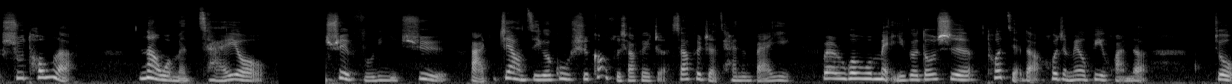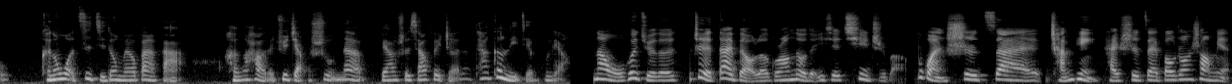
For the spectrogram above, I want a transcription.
疏通了，那我们才有说服力去把这样子一个故事告诉消费者，消费者才能白印。不然，如果我每一个都是脱节的或者没有闭环的，就可能我自己都没有办法很好的去讲述。那不要说消费者了，他更理解不了。那我会觉得这也代表了 Grondo 的一些气质吧，不管是在产品还是在包装上面，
